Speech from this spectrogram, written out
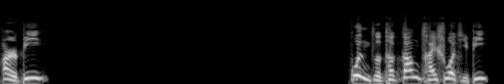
二逼，棍子他刚才说几逼？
